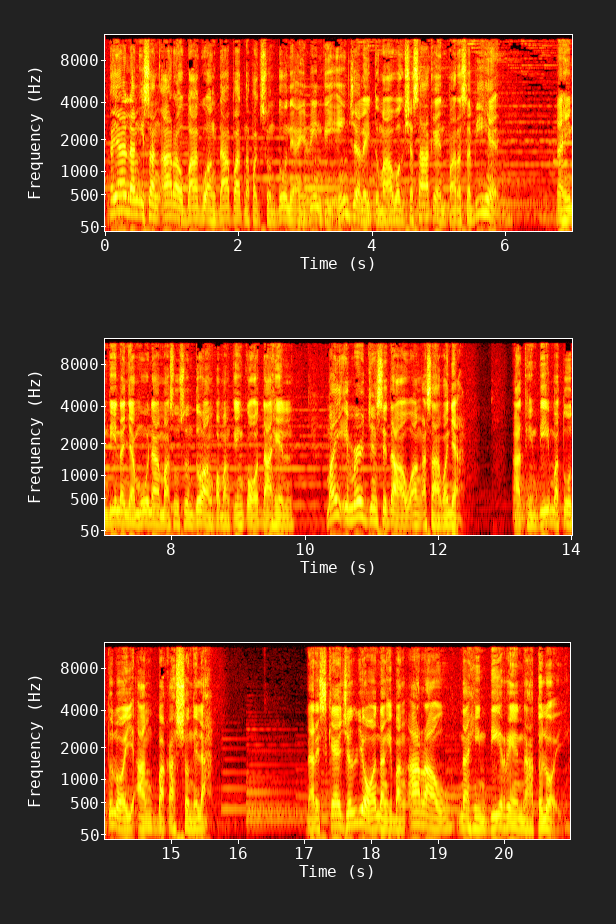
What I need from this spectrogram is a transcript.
Kaya lang isang araw bago ang dapat na pagsundo ni Irene kay Angel ay tumawag siya sa akin para sabihin na hindi na niya muna masusundo ang pamangking ko dahil may emergency daw ang asawa niya at hindi matutuloy ang bakasyon nila. Nareschedule yon ng ibang araw na hindi rin natuloy.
